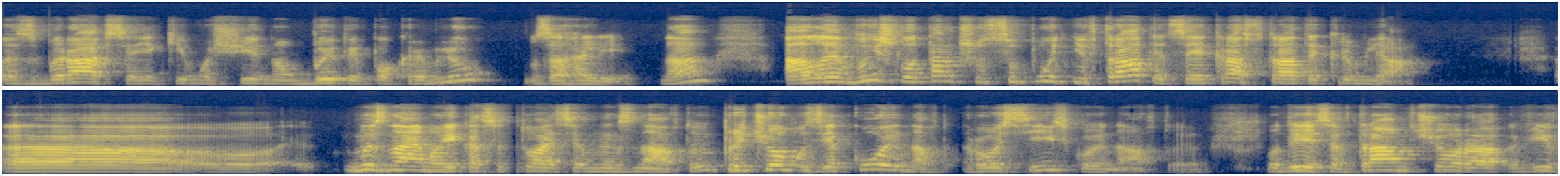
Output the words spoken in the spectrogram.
збирався якимось чином бити по Кремлю взагалі, да? але вийшло так, що супутні втрати це якраз втрати Кремля. Е, Ми знаємо, яка ситуація в них з нафтою. Причому з якою нафтою? Російською нафтою. От дивіться, Трамп вчора вів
